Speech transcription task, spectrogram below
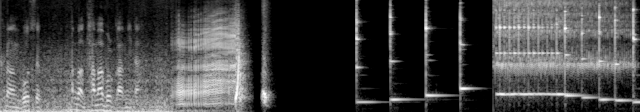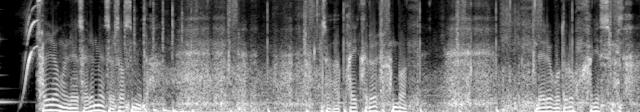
그런 모습 한번 담아볼까 합니다 촬영을 위해서 헬멧을 썼습니다. 자, 바이크를 한번 내려보도록 하겠습니다.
